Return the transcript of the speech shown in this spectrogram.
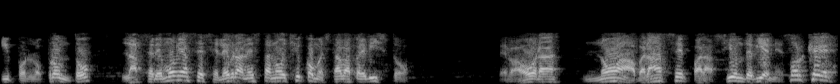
Y por lo pronto, las ceremonias se celebran esta noche como estaba previsto. Pero ahora no habrá separación de bienes. ¿Por qué?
